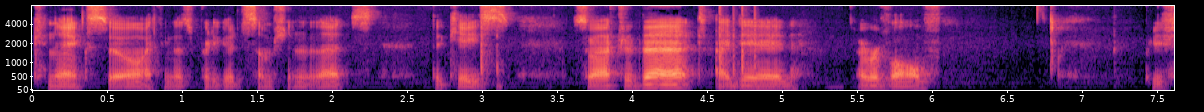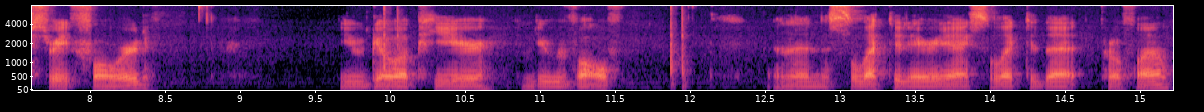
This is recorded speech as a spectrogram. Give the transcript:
connects, so I think that's a pretty good assumption that that's the case. So after that, I did a revolve. Pretty straightforward. You would go up here and do revolve and then the selected area I selected that profile.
